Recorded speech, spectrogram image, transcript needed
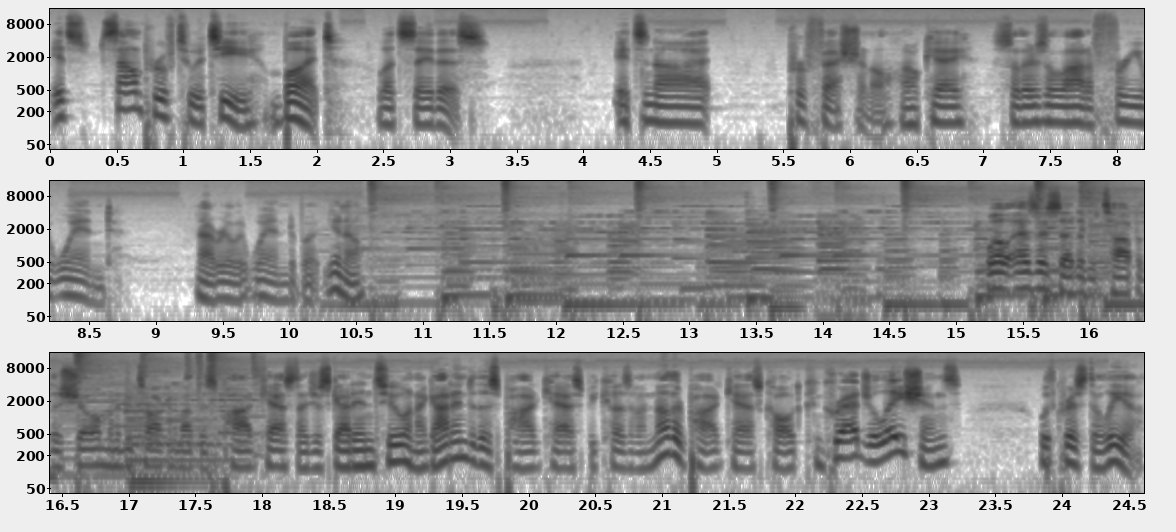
it's soundproof to a T, but let's say this it's not professional, okay? So there's a lot of free wind. Not really wind, but you know. Well, as I said at the top of the show, I'm going to be talking about this podcast I just got into. And I got into this podcast because of another podcast called Congratulations with Chris D'Elia.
